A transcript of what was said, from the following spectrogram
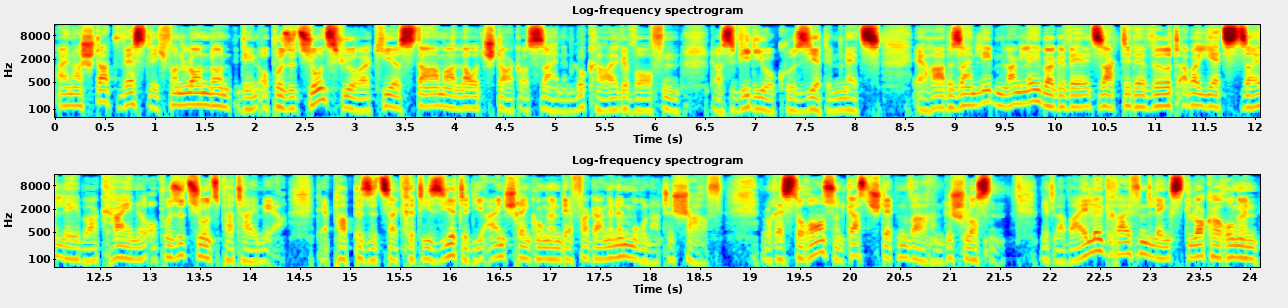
einer Stadt westlich von London, den Oppositionsführer Keir Starmer lautstark aus seinem Lokal geworfen. Das Video kursiert im Netz. Er habe sein Leben lang Labour gewählt, sagte der Wirt, aber jetzt sei Labour keine Oppositionspartei mehr. Der Pubbesitzer kritisierte die Einschränkungen der vergangenen Monate scharf. Restaurants und Gaststätten waren geschlossen. Mit Mittlerweile greifen längst Lockerungen.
